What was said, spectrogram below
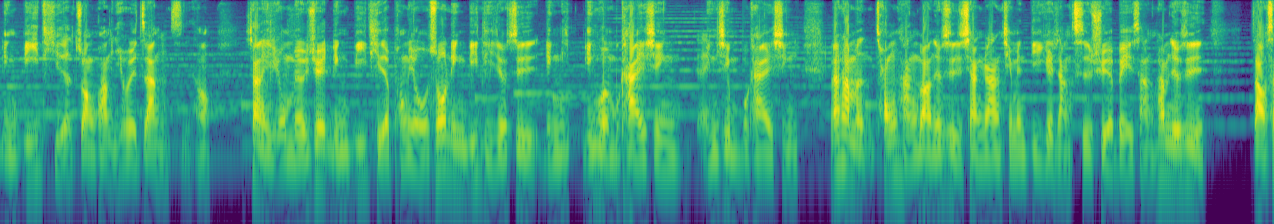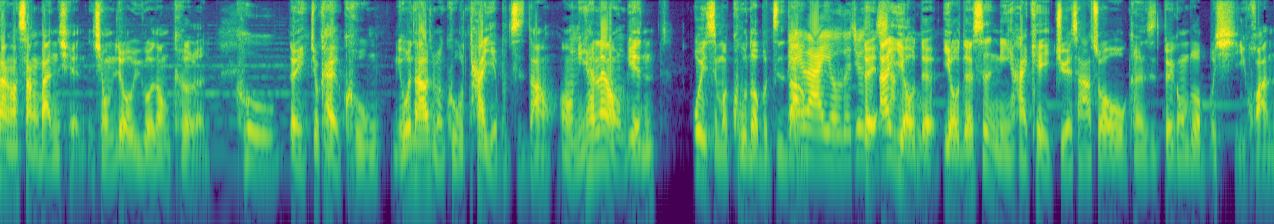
零逼体的状况，也会这样子哈。像我们有一些零逼体的朋友，我说灵逼体就是灵灵魂不开心，灵性不开心。那他们通常的话，就是像刚刚前面第一个讲持续的悲伤，他们就是。早上要上班前，以前我们就有遇过这种客人，哭，对，就开始哭。你问他为什么哭，他也不知道。哦，你看那种连为什么哭都不知道，没来由的就对啊，有的有的是你还可以觉察，说我可能是对工作不喜欢。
